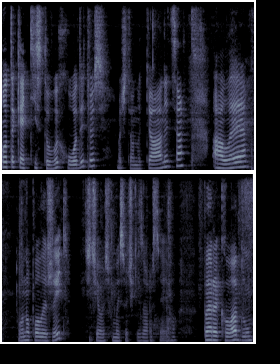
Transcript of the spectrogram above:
Отаке тісто виходить ось, бачите, воно тянеться, але воно полежить. Ще ось в мисочки, зараз я його перекладу.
